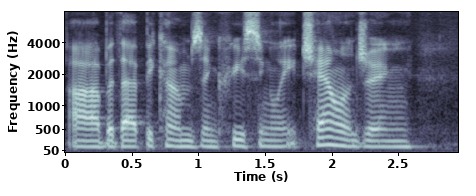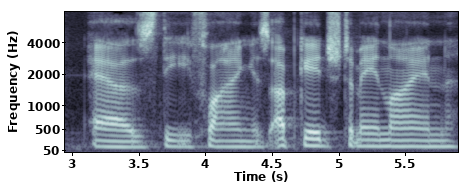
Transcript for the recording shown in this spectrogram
Uh, but that becomes increasingly challenging as the flying is upgauged to mainline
